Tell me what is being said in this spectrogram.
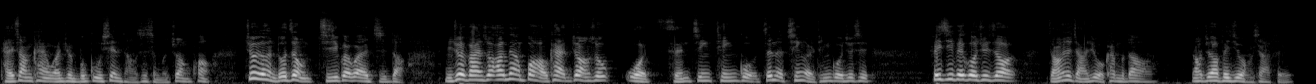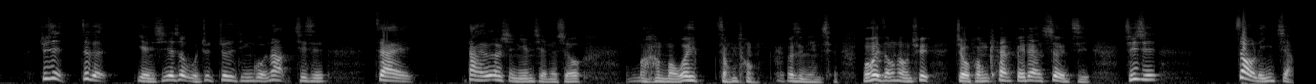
台上看，完全不顾现场是什么状况，就有很多这种奇奇怪怪的指导，你就会发现说啊那样不好看。就像说我曾经听过，真的亲耳听过，就是飞机飞过去之后，长官就讲一句我看不到啊，然后就要飞机往下飞，就是这个演习的时候我就就是听过。那其实，在大概二十年前的时候。某某位总统二十年前，某位总统去九鹏看飞弹射击，其实照理讲，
